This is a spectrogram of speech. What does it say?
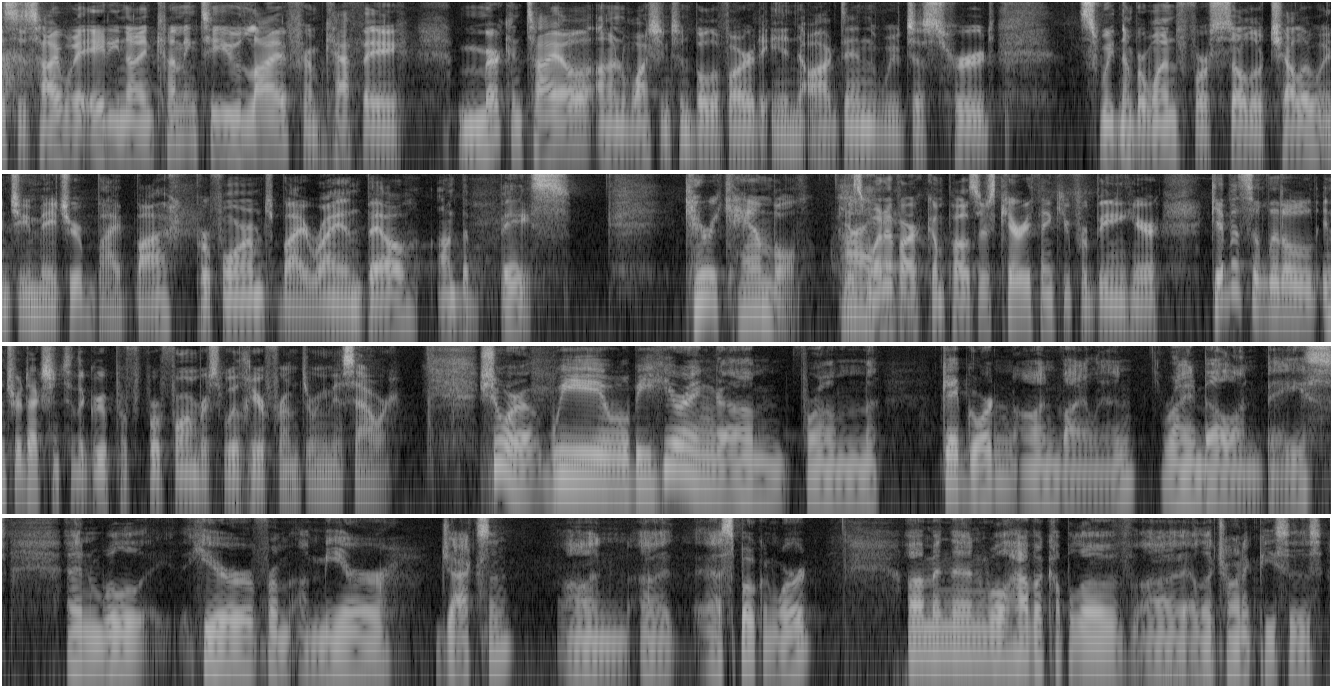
This is Highway 89 coming to you live from Cafe Mercantile on Washington Boulevard in Ogden. We've just heard Suite number one for solo cello in G major by Bach, performed by Ryan Bell on the bass. Kerry Campbell is Hi. one of our composers. Kerry, thank you for being here. Give us a little introduction to the group of performers we'll hear from during this hour. Sure. We will be hearing um, from Gabe Gordon on violin, Ryan Bell on bass, and we'll hear from Amir Jackson on uh, a spoken word. Um, and then we'll have a couple of uh, electronic pieces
